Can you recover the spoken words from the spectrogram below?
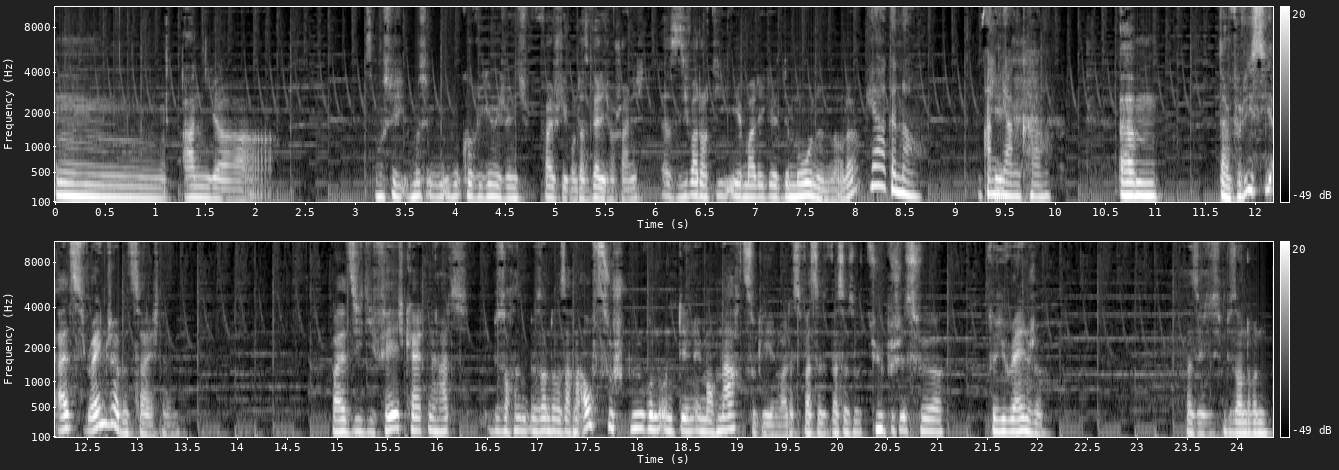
Mm, Anja. Das muss ich, muss ich korrigiere mich, wenn ich falsch liege, und das werde ich wahrscheinlich. Also sie war doch die ehemalige Dämonin, oder? Ja, genau. Okay. Anjanka. Ähm, dann würde ich sie als Ranger bezeichnen. Weil sie die Fähigkeiten hat, beso- besondere Sachen aufzuspüren und denen eben auch nachzugehen, weil das, was, was ja so typisch ist für, für die Ranger. Weil sie sich einen besonderen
